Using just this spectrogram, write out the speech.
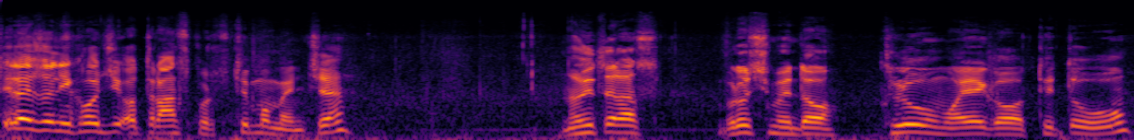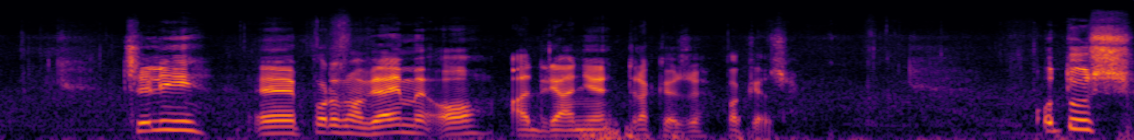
Tyle, jeżeli chodzi o transport w tym momencie. No i teraz wróćmy do clue mojego tytułu, czyli e, porozmawiajmy o Adrianie Trackerze Packerze. Otóż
